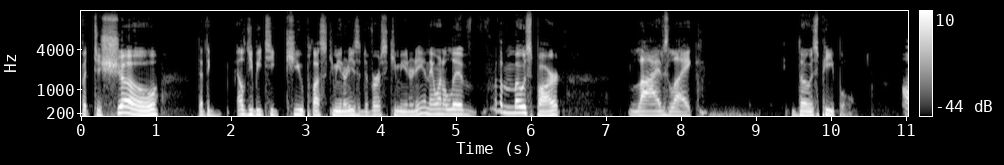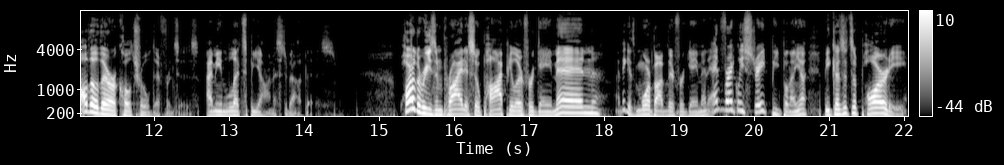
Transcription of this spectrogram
but to show that the LGBTQ plus community is a diverse community, and they want to live for the most part lives like those people. Although there are cultural differences. I mean, let's be honest about this. Part of the reason Pride is so popular for gay men, I think it's more popular for gay men and frankly straight people now, because it's a party.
